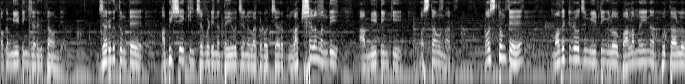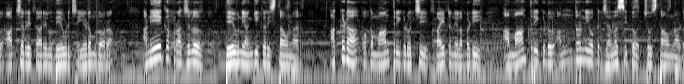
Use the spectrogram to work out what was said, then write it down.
ఒక మీటింగ్ జరుగుతూ ఉంది. జరుగుతుంటే అభిషేకించబడిన దైవజనులు అక్కడ వచ్చారు. లక్షల మంది ఆ మీటింగ్కి వస్తూ ఉన్నారు. వస్తుంటే మొదటి రోజు మీటింగ్లో బలమైన అద్భుతాలు ఆశ్చర్యకార్యాలు దేవుడు చేయడం ద్వారా అనేక ప్రజలు దేవుని అంగీకరిస్తూ ఉన్నారు. అక్కడ ఒక మాంత్రికుడు వచ్చి బయట నిలబడి ఆ మాంత్రికుడు అందరినీ ఒక జలసితో చూస్తూ ఉన్నాడు.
